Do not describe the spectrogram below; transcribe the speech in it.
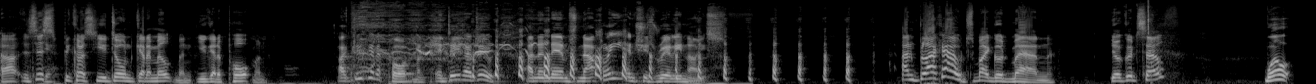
Uh, is this because you don't get a milkman, you get a portman? I do get a Portman. Indeed, I do. And her name's Natalie, and she's really nice. And blackout, my good man. Your good self? Well,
